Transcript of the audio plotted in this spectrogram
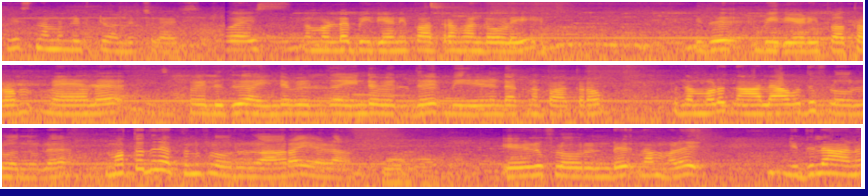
മീൻസ് നമ്മൾ ലിഫ്റ്റ് വന്നിച്ചു വയസ്സ് വയസ്സ് നമ്മളുടെ ബിരിയാണി പാത്രം കണ്ടോളി ഇത് ബിരിയാണി പാത്രം മേലെ വലുത് അതിൻ്റെ വലുത് അതിൻ്റെ വലുത് ബിരിയാണി ഉണ്ടാക്കുന്ന പാത്രം ഇപ്പം നമ്മൾ നാലാമത് ഫ്ലോറിൽ വന്നുല്ലേ മൊത്തത്തിന് എത്ര ഫ്ലോർ ആറാ ഏഴാ ഏഴ് ഫ്ലോർ ഉണ്ട് നമ്മൾ ഇതിലാണ്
